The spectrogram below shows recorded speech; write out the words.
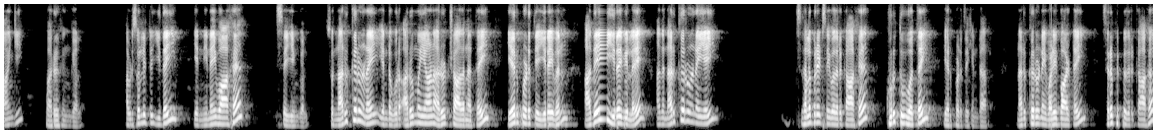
வாங்கி பருகுங்கள். அப்படி சொல்லிட்டு இதை என் நினைவாக செய்யுங்கள். ஸோ நற்கருணை என்ற ஒரு அருமையான அருட்சாதனத்தை ஏற்படுத்திய இறைவன் அதே இரவிலே அந்த நற்கருணையை செலிப்ரேட் செய்வதற்காக குருத்துவத்தை ஏற்படுத்துகின்றார். நற்கருணை வழிபாட்டை சிறப்பிப்பதற்காக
